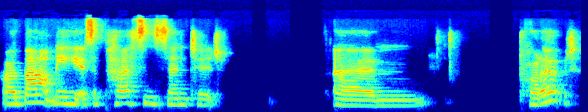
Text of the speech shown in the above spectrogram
Our About Me is a person-centered um, product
